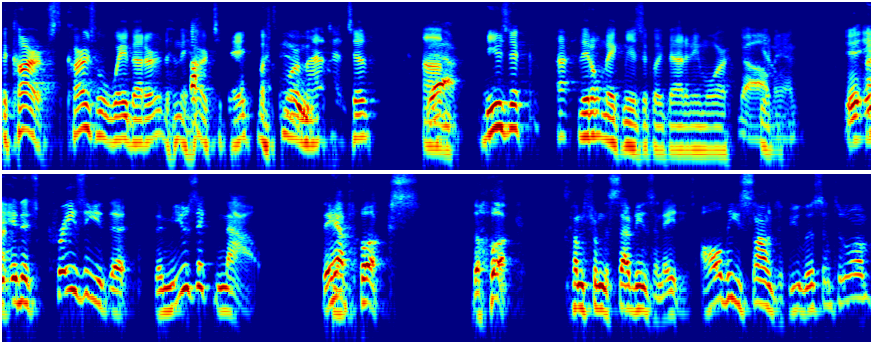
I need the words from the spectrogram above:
The cars, the cars were way better than they are today, much more imaginative. Um, Yeah. Music, uh, they don't make music like that anymore. No, you know. man. It- I- and it's crazy that the music now, they Yeah. have hooks. The hook comes from the 70s and 80s. All these songs, if you listen to them,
